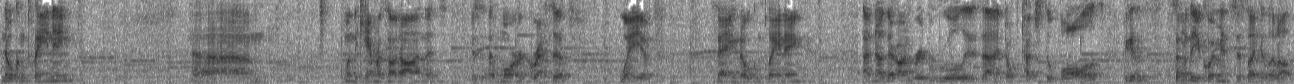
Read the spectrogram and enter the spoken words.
no complaining. Um, when the camera's not on, that's there's a more aggressive way of saying no complaining. Another unwritten rule is uh, don't touch the walls because some of the equipment's just like a little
